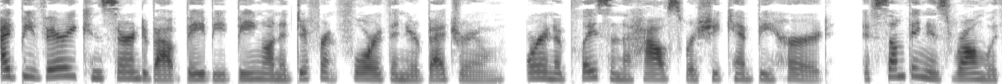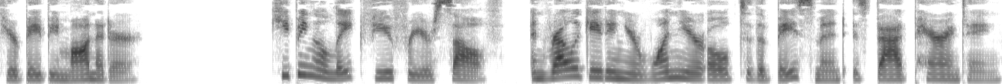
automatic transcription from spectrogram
I'd be very concerned about baby being on a different floor than your bedroom, or in a place in the house where she can't be heard, if something is wrong with your baby monitor. Keeping a lake view for yourself, and relegating your one-year-old to the basement is bad parenting.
